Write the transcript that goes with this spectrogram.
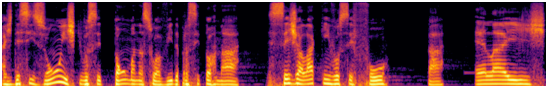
as decisões que você toma na sua vida para se tornar, seja lá quem você for, tá? Elas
